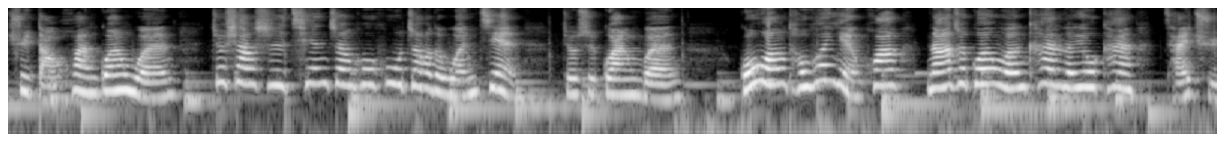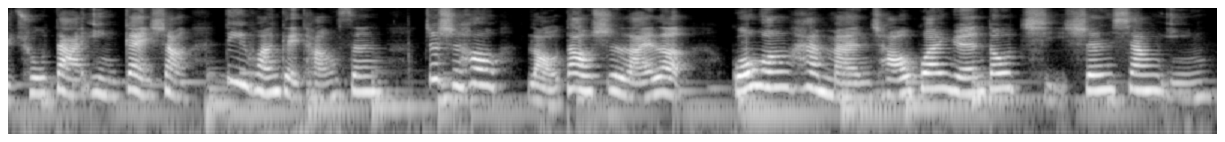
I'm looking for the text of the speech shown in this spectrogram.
去倒换官文，就像是签证或护照的文件，就是官文。国王头昏眼花，拿着官文看了又看，才取出大印盖上，递还给唐僧。这时候老道士来了，国王和满朝官员都起身相迎。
